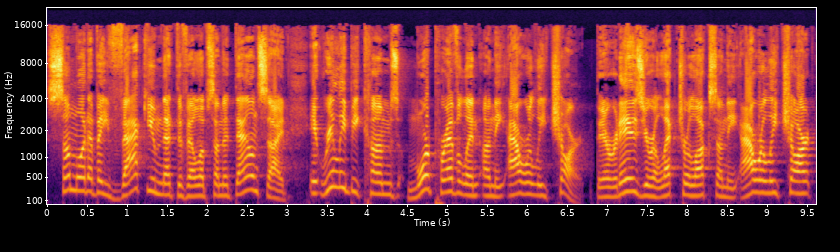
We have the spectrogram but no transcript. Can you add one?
somewhat of a vacuum that develops on the downside. It really becomes more prevalent on the hourly chart. There it is, your Electrolux on the hourly chart.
